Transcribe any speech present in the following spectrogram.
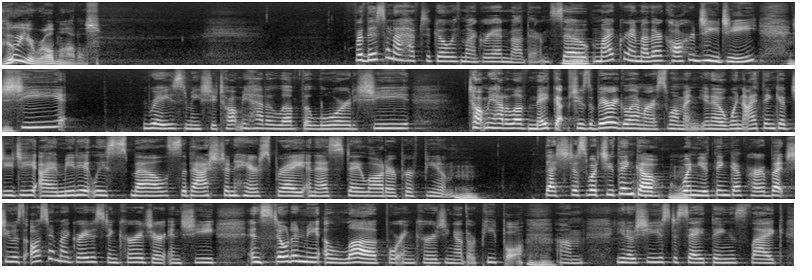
Who are your role models? For this one, I have to go with my grandmother. So, mm-hmm. my grandmother, I call her Gigi, mm-hmm. she raised me. She taught me how to love the Lord. She taught me how to love makeup. She was a very glamorous woman. You know, when I think of Gigi, I immediately smell Sebastian hairspray and Estee Lauder perfume. Mm-hmm that's just what you think of mm-hmm. when you think of her. But she was also my greatest encourager, and she instilled in me a love for encouraging other people. Mm-hmm. Um, you know, she used to say things like,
